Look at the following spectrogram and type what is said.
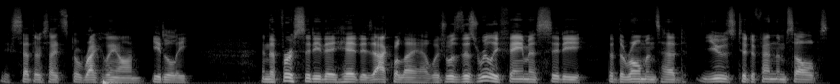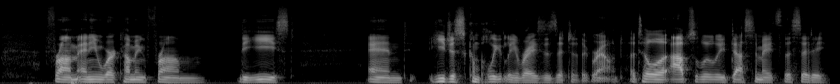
They set their sights directly on Italy. And the first city they hit is Aquileia, which was this really famous city that the Romans had used to defend themselves from anywhere coming from the east and he just completely razes it to the ground. Attila absolutely decimates the city.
